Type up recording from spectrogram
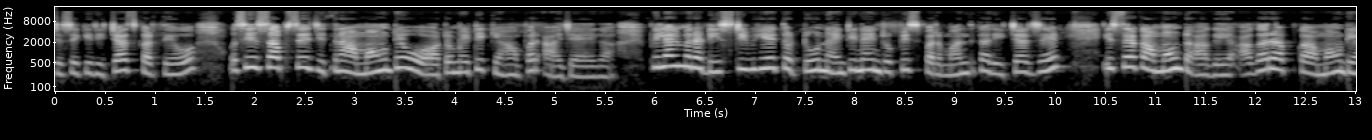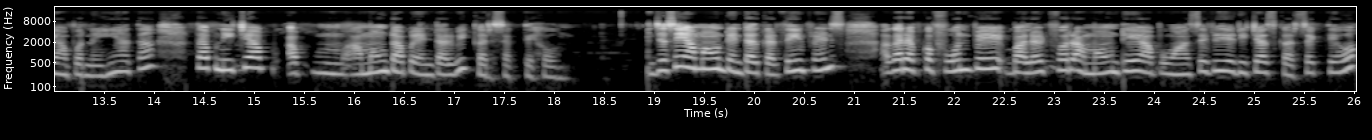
जैसे कि रिचार्ज करते हो उसी हिसाब से जितना अमाउंट है वो ऑटोमेटिक यहाँ पर आ जाएगा। फ़िलहाल मेरा डिश टी है तो two ninety nine rupees per month का रिचार्ज है। इस तरह का अमाउंट आ गया। अगर आपका अमाउंट यहाँ पर नहीं आता तो आप नीचे आप, आप अमाउंट आप एंटर भी कर सकते हो। जैसे अमाउंट एंटर करते हैं फ्रेंड्स अगर आपका फ़ोन पे वॉलेट फॉर अमाउंट है, आप वहाँ से भी रिचार्ज कर सकते हो।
